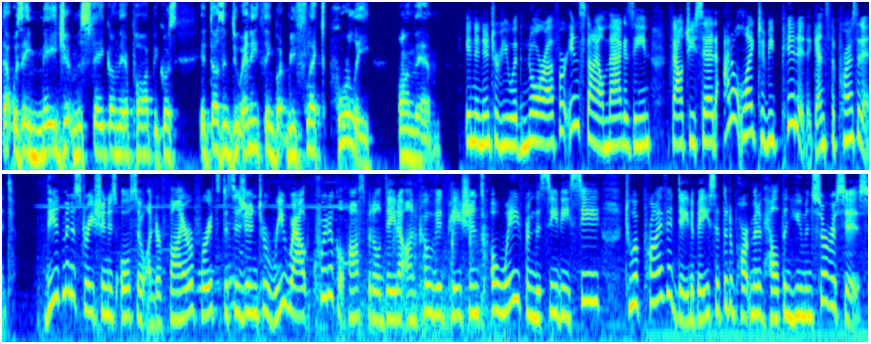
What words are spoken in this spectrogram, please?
that was a major mistake on their part because it doesn't do anything but reflect poorly on them. In an interview with Norah for InStyle magazine, Fauci said, I don't like to be pitted against the president. The administration is also under fire for its decision to reroute critical hospital data on COVID patients away from the CDC to a private database at the Department of Health and Human Services.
